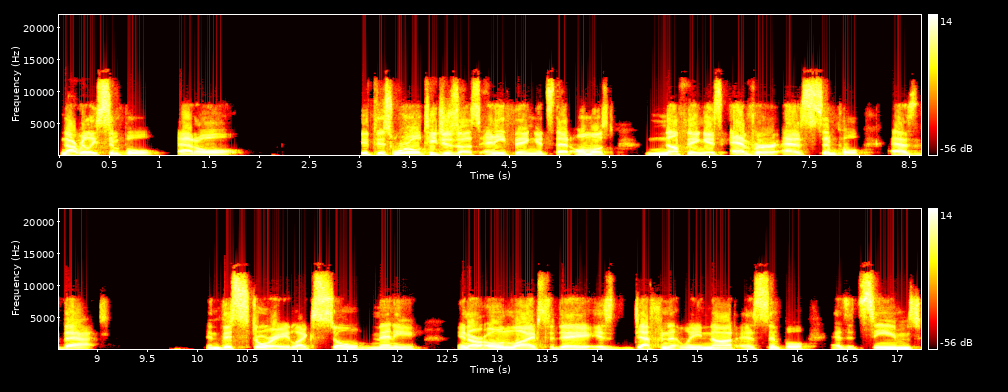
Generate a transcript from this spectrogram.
not really simple at all. If this world teaches us anything, it's that almost nothing is ever as simple as that. And this story, like so many in our own lives today, is definitely not as simple as it seems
